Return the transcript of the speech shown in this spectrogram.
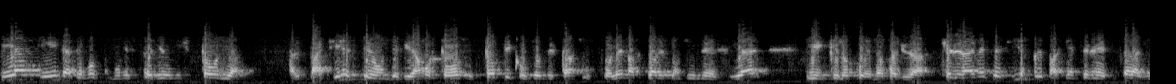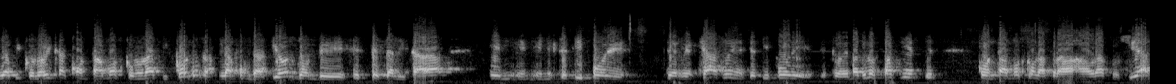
y aquí le hacemos como una de una historia al paciente, donde miramos todos sus tópicos, dónde están sus problemas, cuáles son sus necesidades y en qué lo podemos ayudar. Generalmente siempre el paciente necesita la ayuda psicológica, contamos con una psicóloga, la fundación, donde es especializada en, este tipo de, rechazo, en este tipo de, de problemas de los pacientes, contamos con la trabajadora social,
